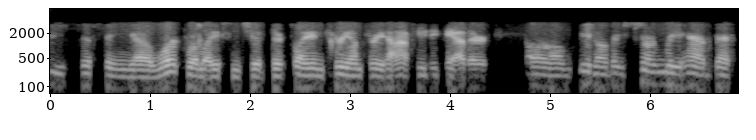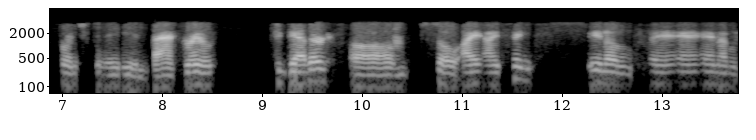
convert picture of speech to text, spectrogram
existing uh, work relationship. They're playing three on three hockey together. Um, you know, they certainly have that French Canadian background together. Um, so I, I think, you know, and, and I would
